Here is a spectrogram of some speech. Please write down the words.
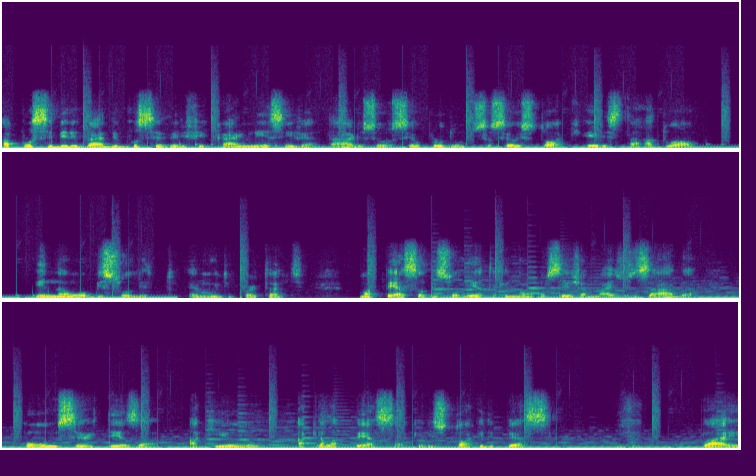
a, possibilidade de você verificar nesse inventário se o seu produto, se o seu estoque, ele está atual e não obsoleto. É muito importante. Uma peça obsoleta que não seja mais usada, com certeza aquilo, aquela peça, aquele estoque de peça vai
